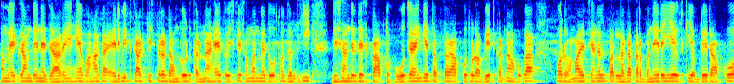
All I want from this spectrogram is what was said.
हम एग्ज़ाम देने जा रहे हैं, वहाँ का एडमिट कार्ड किस तरह डाउनलोड करना है तो इसके संबंध में दोस्तों जल्द ही दिशा निर्देश प्राप्त हो जाएँगे, तब तक आपको थोड़ा वेट करना होगा और हमारे चैनल पर लगातार बने रहिए, उसकी अपडेट आपको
